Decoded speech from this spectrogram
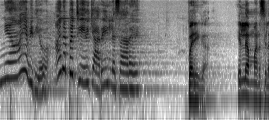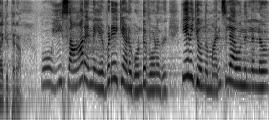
ന്യായവിധിയോ? അതിനെപ്പറ്റി എനിക്ക് അറിയില്ല സാറേ. വരിക എല്ലാം മനസ്സിലാക്കി തരാം. ഓ ഈ സാർ എന്നെ എവിടേക്കാണ് കൊണ്ടുപോണത്? എനിക്കൊന്നും മനസ്സിലാവുന്നില്ലല്ലോ.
